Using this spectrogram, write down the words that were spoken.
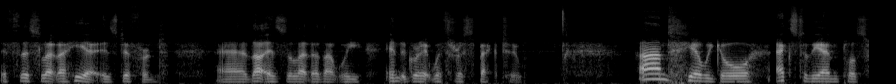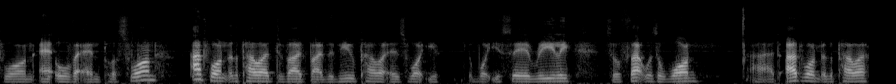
if this letter here is different. Uh, that is the letter that we integrate with respect to. And here we go, x to the n plus 1 uh, over n plus 1. Add 1 to the power, divide by the new power is what you what you say really. So if that was a 1, I'd add 1 to the power,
